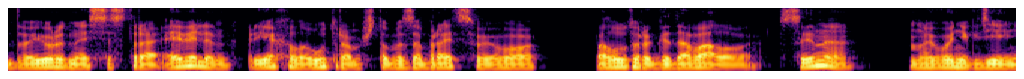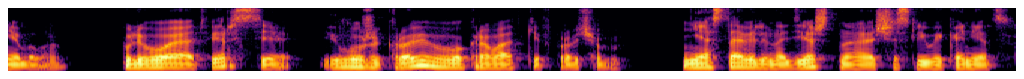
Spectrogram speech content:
двоюродная сестра Эвелин, приехала утром, чтобы забрать своего полуторагодовалого сына, но его нигде не было. Пулевое отверстие и лужи крови в его кроватке, впрочем, не оставили надежд на счастливый конец.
